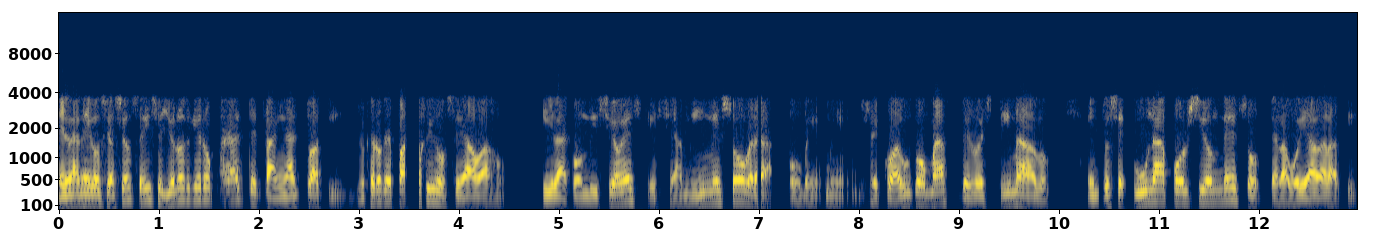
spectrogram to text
En la negociación se dice, yo no quiero pagarte tan alto a ti, yo quiero que el pago fijo sea bajo. Y la condición es que si a mí me sobra o me, recaudo más de lo estimado, entonces una porción de eso te la voy a dar a ti.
